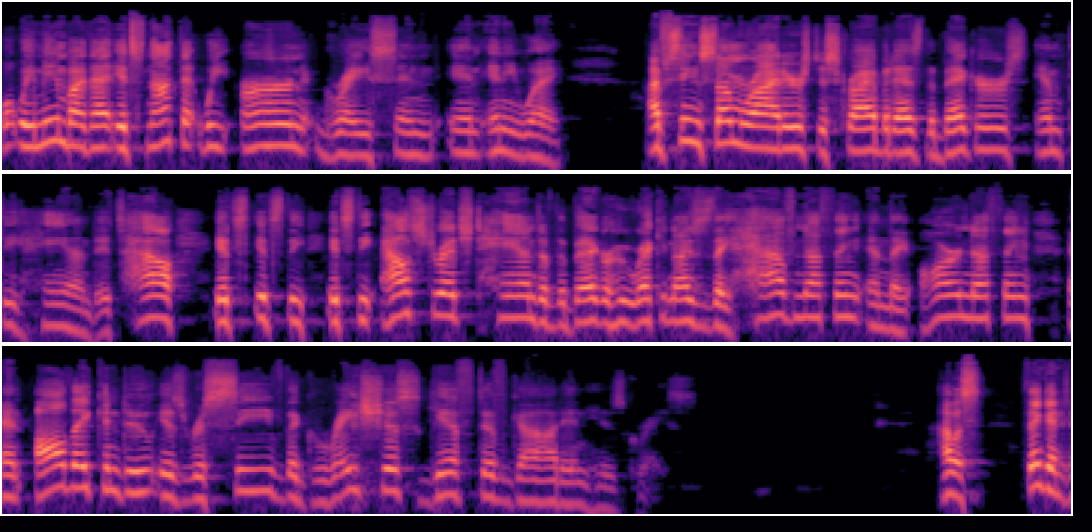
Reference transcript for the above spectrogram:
What we mean by that, it's not that we earn grace in, in any way. I've seen some writers describe it as the beggar's empty hand. It's how it's it's the it's the outstretched hand of the beggar who recognizes they have nothing and they are nothing and all they can do is receive the gracious gift of God in his grace. I was thinking,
